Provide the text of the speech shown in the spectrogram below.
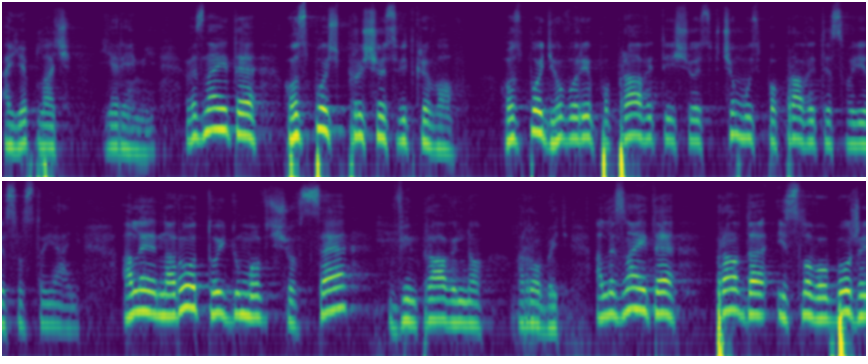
а є плач Єремії. Ви знаєте, Господь про щось відкривав. Господь говорив поправити щось, в чомусь поправити своє состояння. Але народ той думав, що все він правильно робить. Але знаєте, правда і Слово Боже,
